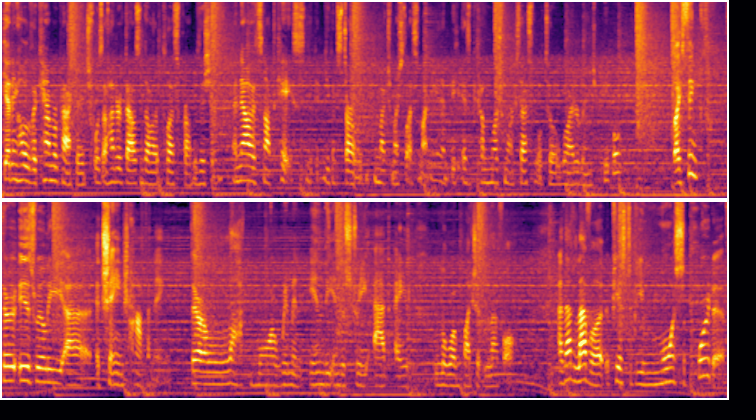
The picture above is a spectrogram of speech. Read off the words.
getting hold of a camera package was a $100,000 plus proposition. And now it's not the case. You can, you can start with much, much less money and it's become much more accessible to a wider range of people. I think there is really uh, a change happening. There are a lot more women in the industry at a lower budget level. At that level, it appears to be more supportive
